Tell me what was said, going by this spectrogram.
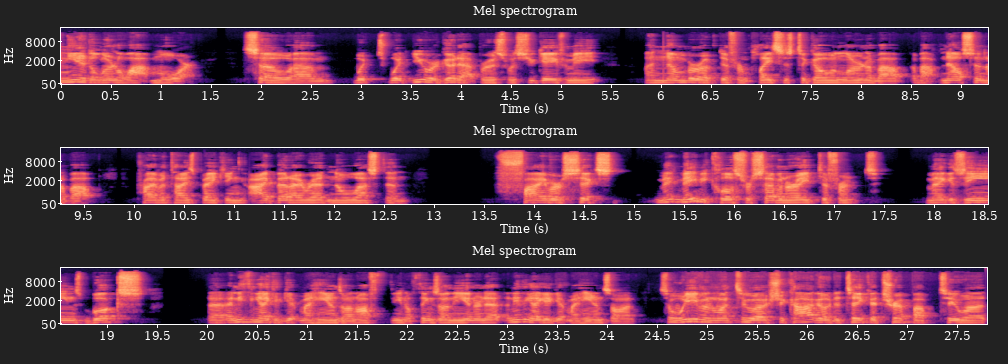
needed to learn a lot more. So, um, what what you were good at, Bruce, was you gave me a number of different places to go and learn about about Nelson, about privatized banking. I bet I read no less than five or six, maybe close for seven or eight different magazines, books, uh, anything I could get my hands on, off you know things on the internet, anything I could get my hands on. So we even went to uh, Chicago to take a trip up to uh,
